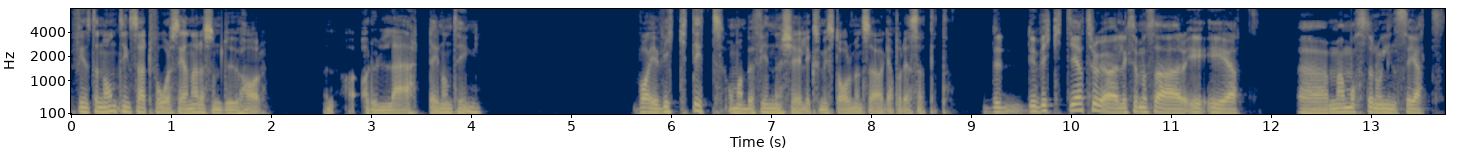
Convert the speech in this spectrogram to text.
finns det någonting så här två år senare som du har, har du lärt dig någonting? Vad är viktigt om man befinner sig liksom i stormens öga på det sättet? det, det viktiga tror jag liksom så här är, är att uh, man måste nog inse att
